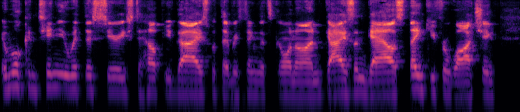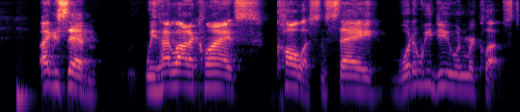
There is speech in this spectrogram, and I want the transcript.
And we'll continue with this series to help you guys with everything that's going on. Guys and gals, thank you for watching. Like I said, we've had a lot of clients call us and say, What do we do when we're closed?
